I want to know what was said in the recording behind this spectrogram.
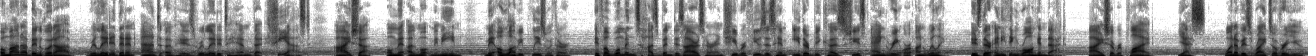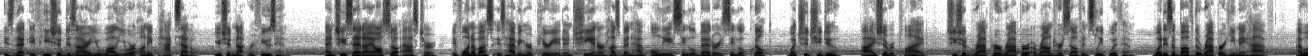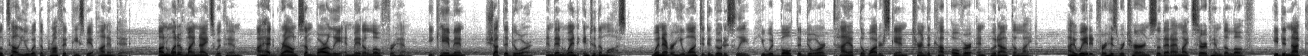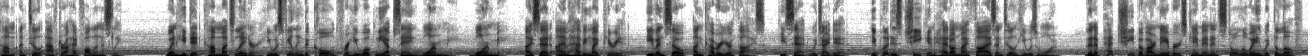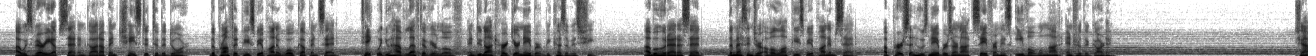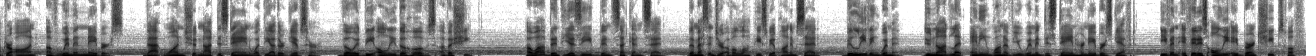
Omara bin Ghurab related that an aunt of his related to him that she asked, Aisha, Umm al Mu'mineen, may Allah be pleased with her, if a woman's husband desires her and she refuses him either because she is angry or unwilling, is there anything wrong in that? Aisha replied, Yes, one of his rights over you is that if he should desire you while you are on a pack saddle, you should not refuse him. And she said, I also asked her, if one of us is having her period and she and her husband have only a single bed or a single quilt, what should she do? Aisha replied, She should wrap her wrapper around herself and sleep with him. What is above the wrapper he may have. I will tell you what the Prophet, peace be upon him, did. On one of my nights with him, I had ground some barley and made a loaf for him. He came in, shut the door, and then went into the mosque. Whenever he wanted to go to sleep, he would bolt the door, tie up the water skin, turn the cup over, and put out the light. I waited for his return so that I might serve him the loaf. He did not come until after I had fallen asleep. When he did come much later, he was feeling the cold, for he woke me up saying, Warm me, warm me. I said, I am having my period. Even so, uncover your thighs. He said, which I did. He put his cheek and head on my thighs until he was warm. Then a pet sheep of our neighbors came in and stole away with the loaf. I was very upset and got up and chased it to the door. The Prophet, peace be upon him, woke up and said, Take what you have left of your loaf, and do not hurt your neighbor because of his sheep. Abu Huraira said, The Messenger of Allah, peace be upon him, said, A person whose neighbors are not safe from his evil will not enter the garden. Chapter on Of Women Neighbors, that one should not disdain what the other gives her, though it be only the hooves of a sheep. Hawa bint Yazid bin Sakan said, The Messenger of Allah, peace be upon him, said, Believing women, do not let any one of you women disdain her neighbor's gift, even if it is only a burnt sheep's hoof.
